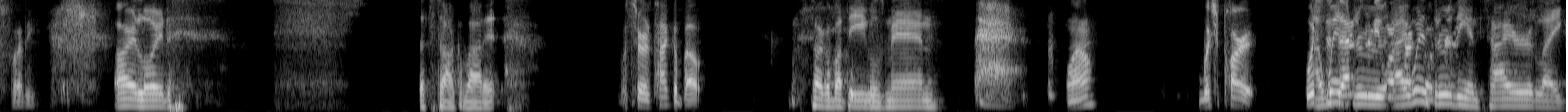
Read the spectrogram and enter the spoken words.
funny. All right, Lloyd. Let's talk about it. What's there to talk about? Let's talk about the Eagles, man. Well, which part? Which I went disaster do you through I went through the entire like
